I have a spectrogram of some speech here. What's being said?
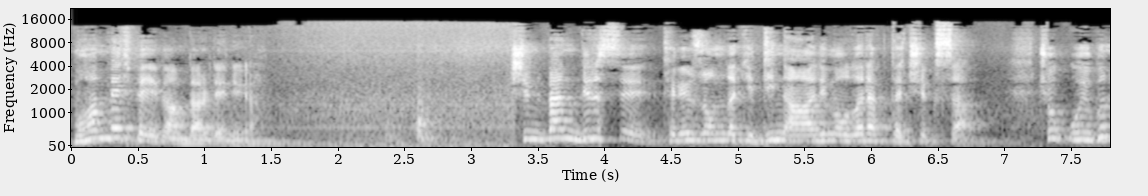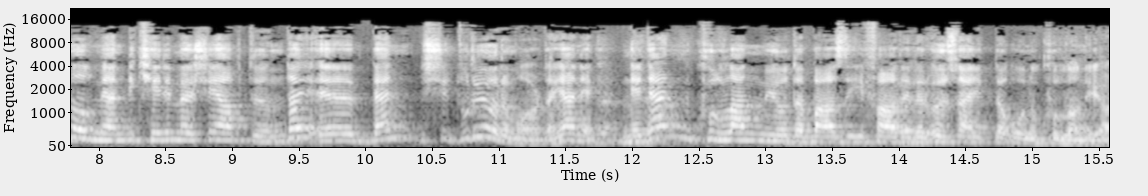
Muhammed peygamber deniyor? Şimdi ben birisi televizyondaki din alimi olarak da çıksa çok uygun olmayan bir kelime şey yaptığında e, ben şey duruyorum orada. Yani neden kullanmıyor da bazı ifadeler özellikle onu kullanıyor?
